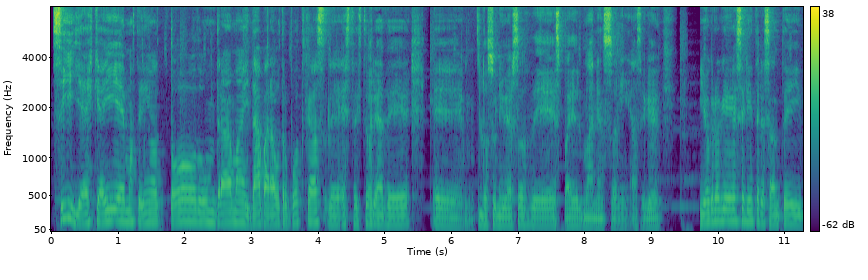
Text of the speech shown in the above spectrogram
Sí, ya es que ahí hemos tenido todo un drama y da para otro podcast esta historia de eh, los universos de Spider-Man en Sony. Así que yo creo que sería interesante y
